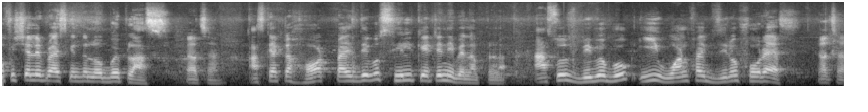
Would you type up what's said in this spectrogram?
অফিসিয়ালি প্রাইস কিন্তু নব্বই প্লাস আচ্ছা। আজকে একটা হট প্রাইস দিব সিল কেটে নেবেন আপনারা। Asus VivoBook E one five zero four F আচ্ছা।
